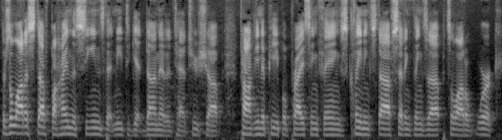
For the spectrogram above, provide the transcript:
there's a lot of stuff behind the scenes that need to get done at a tattoo shop. Talking to people, pricing things, cleaning stuff, setting things up. It's a lot of work.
